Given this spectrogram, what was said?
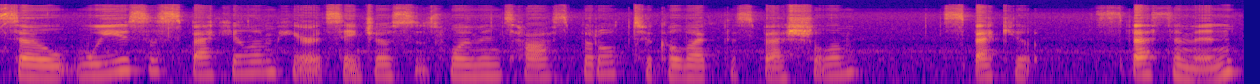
so we use a speculum here at St. Joseph's Women's Hospital to collect the specimen, specimen,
